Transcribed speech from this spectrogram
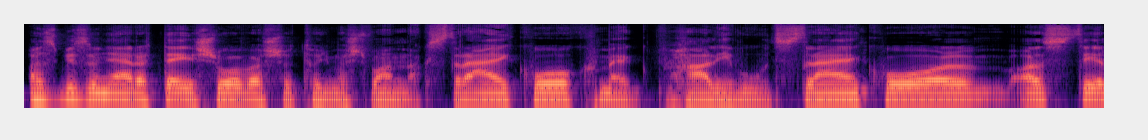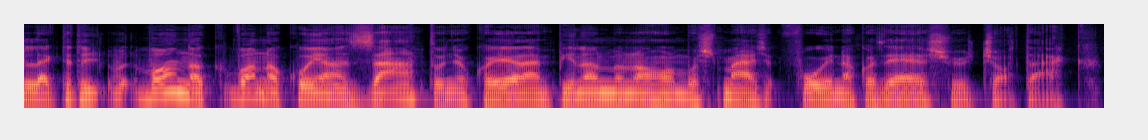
az bizonyára te is olvasod, hogy most vannak sztrájkok, meg Hollywood sztrájkol, az tényleg, tehát hogy vannak, vannak olyan zátonyok a jelen pillanatban, ahol most már folynak az első csaták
